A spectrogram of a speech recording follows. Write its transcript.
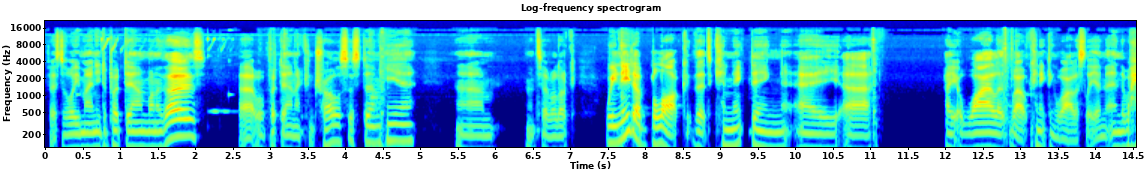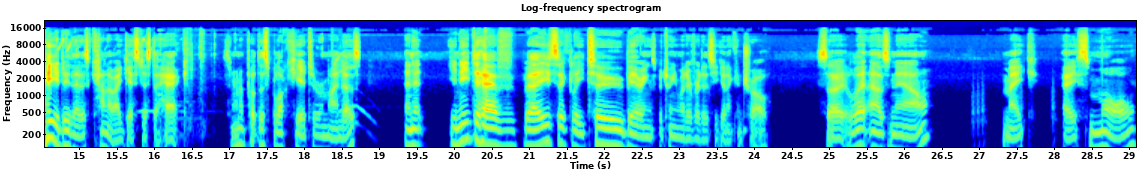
First of all, you might need to put down one of those. Uh, we'll put down a control system here. Um, let's have a look we need a block that's connecting a uh, a wireless, well, connecting wirelessly. And, and the way you do that is kind of, I guess, just a hack. So I'm going to put this block here to remind us. And it you need to have basically two bearings between whatever it is you're going to control. So let us now make a small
